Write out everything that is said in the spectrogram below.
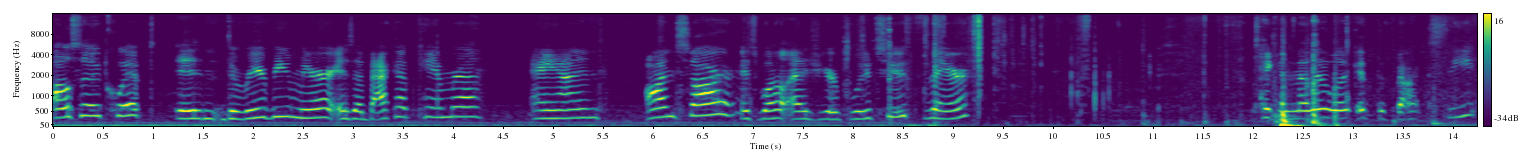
Also equipped in the rear view mirror is a backup camera and OnStar as well as your Bluetooth there. Take another look at the back seat.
